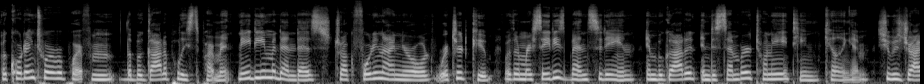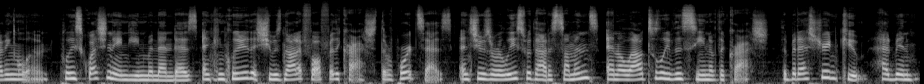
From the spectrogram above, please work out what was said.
According to a report from the Bogota Police Department, Nadine Menendez struck 49 year old Richard Koop with a Mercedes Benz sedan in Bogota in December 2018, killing him. She was driving alone. Police questioned Nadine Menendez and concluded that she was not at fault for the crash, the report says, and she was released without a summons and allowed to leave the scene of the crash. The pedestrian Koop had been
